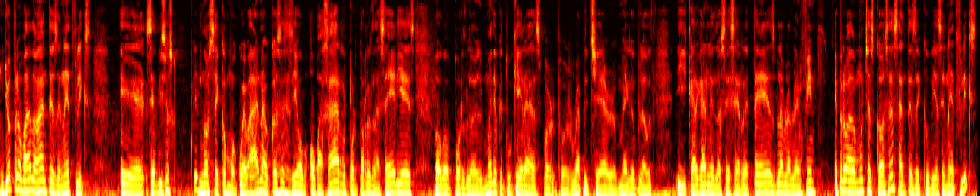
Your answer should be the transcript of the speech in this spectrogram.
Yo he probado antes de Netflix eh, servicios no sé, como Cuevana o cosas así, o, bajar por torres las series, o por el medio que tú quieras, por, por Rapid Share o Mega Upload, y cargarles los SRTs, bla, bla, bla, en fin. He probado muchas cosas antes de que hubiese Netflix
